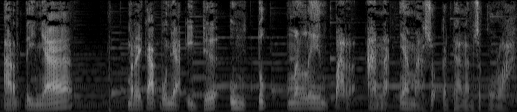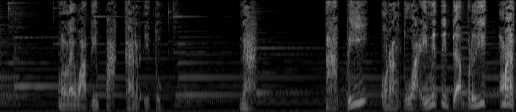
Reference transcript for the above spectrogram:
artinya mereka punya ide untuk melempar anaknya masuk ke dalam sekolah, melewati pagar itu. Nah, tapi orang tua ini tidak berhikmat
